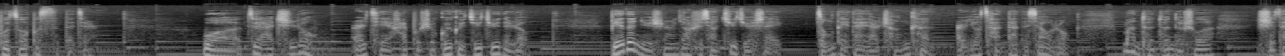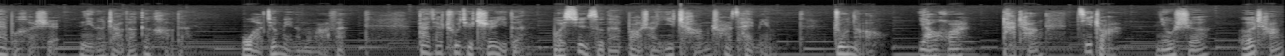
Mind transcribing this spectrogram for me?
不作不死的劲儿。我最爱吃肉，而且还不是规规矩矩的肉。别的女生要是想拒绝谁，总得带点诚恳而又惨淡的笑容，慢吞吞地说：“实在不合适，你能找到更好的。”我就没那么麻烦。大家出去吃一顿，我迅速地报上一长串菜名：猪脑、腰花、大肠、鸡爪、牛舌、鹅肠、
